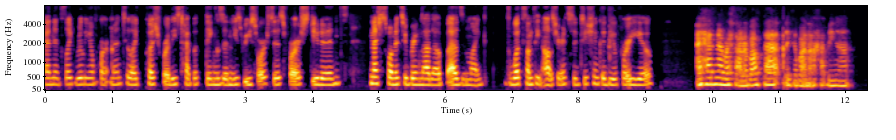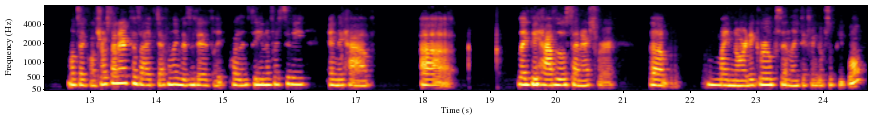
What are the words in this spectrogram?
and it's like really important to like push for these type of things and these resources for our students. And I just wanted to bring that up as in like what's something else your institution could do for you. I had never thought about that, like about not having a multicultural center because I've definitely visited like Portland State University and they have uh like they have those centers for the minority groups and like different groups of people.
